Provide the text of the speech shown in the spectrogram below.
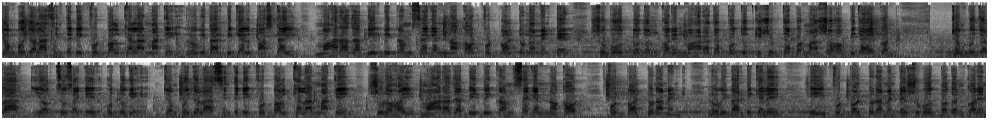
জম্বুজলা সিনথেটিক ফুটবল খেলার মাঠে রবিবার বিকেল পাঁচটায় মহারাজা বীর বিক্রম সেকেন্ড নকআউট ফুটবল টুর্নামেন্টের শুভ উদ্বোধন করেন মহারাজা প্রদ্যুৎ কিশোর দেববর্মা সহ বিধায়কগণ। জম্বুজলা ইয়ত সোসাইটির উদ্যোগে জম্বুজলা সিনথেটিক ফুটবল খেলার মাঠে শুরু হয় Maharaja Bir Bikram second knockout football tournament. রবিবার বিকেলে এই ফুটবল টুর্নামেন্টের শুভ উদ্বোধন করেন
